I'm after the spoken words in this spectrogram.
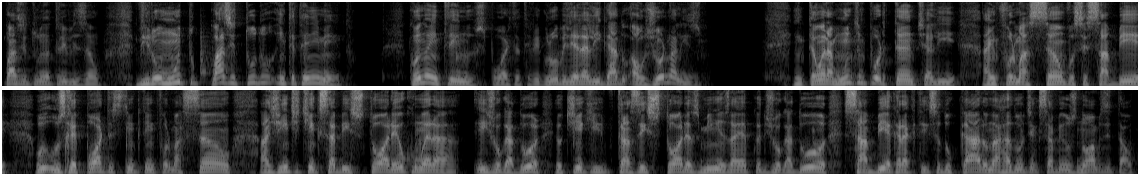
quase tudo na televisão. Virou muito, quase tudo entretenimento. Quando eu entrei no esporte da TV Globo, ele era ligado ao jornalismo. Então era muito importante ali a informação, você saber, os repórteres tinham que ter informação, a gente tinha que saber história. Eu, como era ex-jogador, eu tinha que trazer histórias minhas da época de jogador, saber a característica do cara, o narrador tinha que saber os nomes e tal.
